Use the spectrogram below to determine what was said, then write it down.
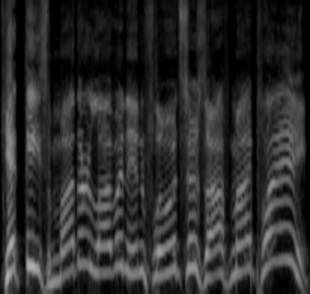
Get these mother loving influencers off my plane.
